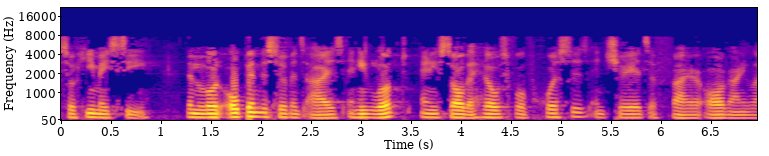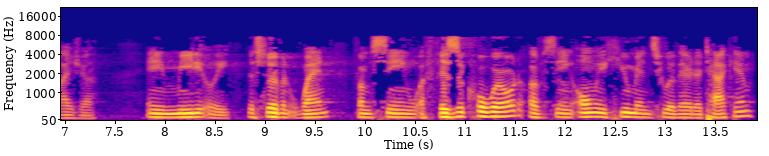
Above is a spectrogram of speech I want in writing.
so he may see. Then the Lord opened the servant's eyes, and he looked, and he saw the hills full of horses and chariots of fire all around Elisha. And immediately the servant went from seeing a physical world of seeing only humans who were there to attack him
